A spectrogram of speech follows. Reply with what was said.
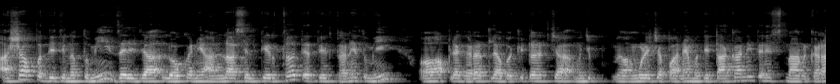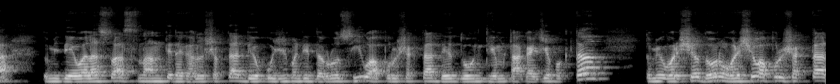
अशा पद्धतीनं तुम्ही जरी ज्या लोकांनी आणलं असेल तीर्थ त्या तीर्थाने तुम्ही आपल्या घरातल्या बकिटाच्या म्हणजे आंघोळीच्या पाण्यामध्ये टाका आणि त्याने स्नान करा. तुम्ही देवाला स्वा स्नान तिथे घालू शकता. देवपूजेमध्ये दररोजही वापरू शकता. देव दोन थेंब टाकायचे फक्त. तुम्ही वर्ष दोन वर्ष वापरू शकतात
